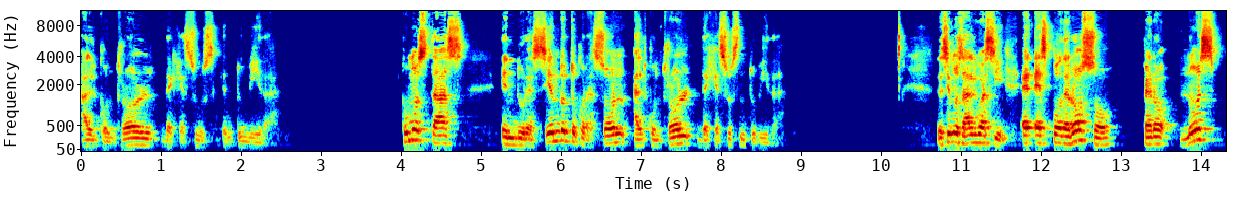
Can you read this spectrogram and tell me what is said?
al control de Jesús en tu vida? ¿Cómo estás endureciendo tu corazón al control de Jesús en tu vida? Decimos algo así, e-, es poderoso, pero no, es,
